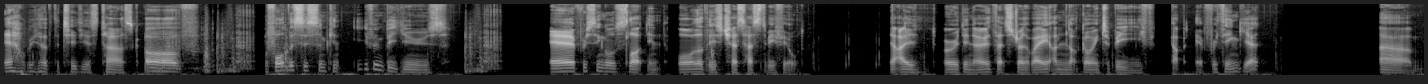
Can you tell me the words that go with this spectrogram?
Now we have the tedious task of, before the system can even be used, every single slot in all of these chests has to be filled. Now I already know that straight away I'm not going to be filling up everything yet. Um,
